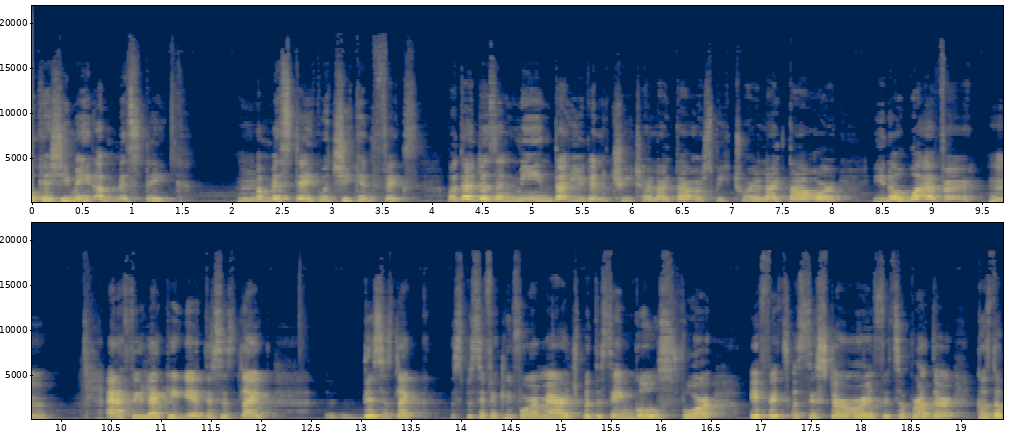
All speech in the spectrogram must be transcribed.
okay she made a mistake which he can fix یہ this is like this is like specifically for a marriage but the same goals for if it's a sister اور brother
